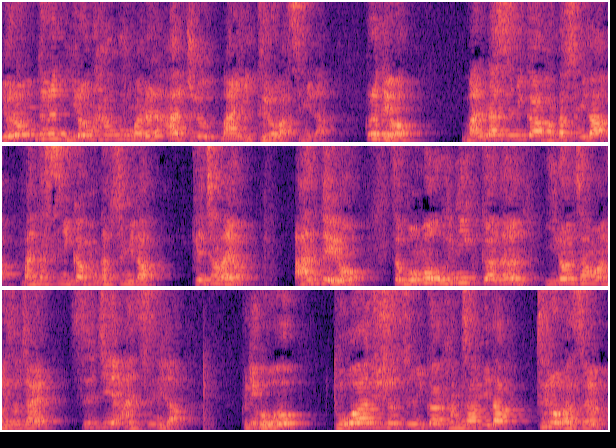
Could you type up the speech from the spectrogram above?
여러분들은 이런 한국말을 아주 많이 들어봤습니다. 그런데요, 만났으니까 반갑습니다. 만났으니까 반갑습니다. 괜찮아요? 안 돼요. 그래서 뭐뭐 으니까는 이런 상황에서 잘 쓰지 않습니다. 그리고 도와주셨으니까 감사합니다. 들어봤어요?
